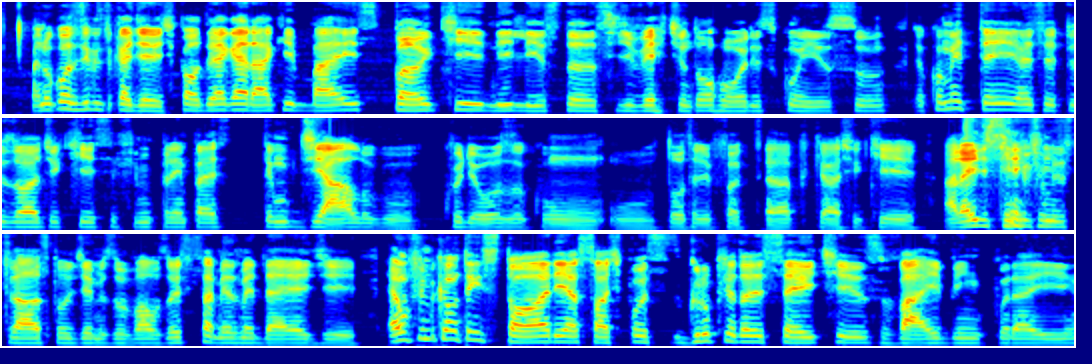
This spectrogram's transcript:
Eu não consigo explicar direito, tipo, o Dragaraki mais punk, niilista, se divertindo horrores com isso. Eu comentei antes do episódio que esse filme pra mim parece tem um diálogo curioso com o Totally Fucked Up, que eu acho que, além de ser filmes estrelados pelo James Duval, os dois têm essa mesma ideia de. É um filme que não tem história, só, tipo, grupo de adolescentes vibing por aí.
